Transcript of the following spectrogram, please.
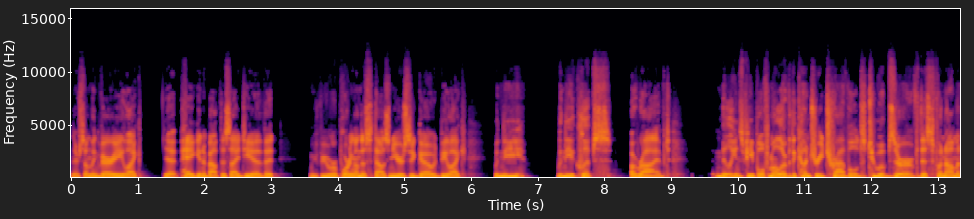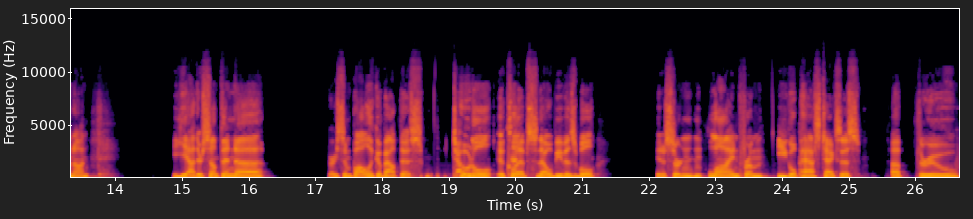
There's something very like uh, pagan about this idea that if you were reporting on this a thousand years ago, it'd be like when the when the eclipse arrived, millions of people from all over the country traveled to observe this phenomenon. Yeah, there's something uh, very symbolic about this total eclipse that will be visible in a certain line from Eagle Pass, Texas, up through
